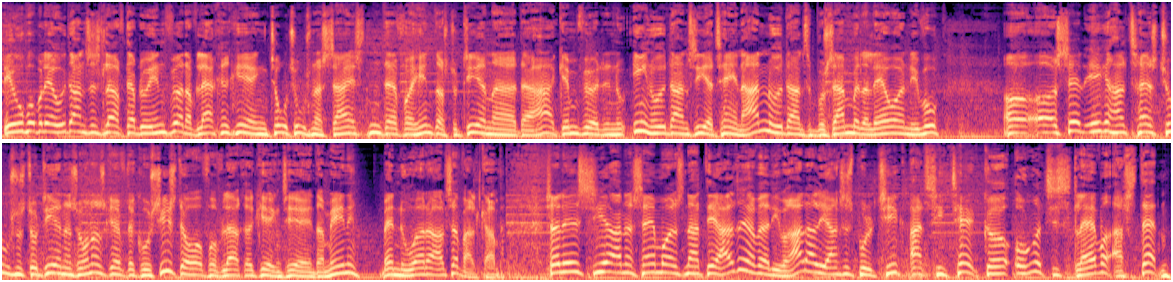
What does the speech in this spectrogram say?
Det upopulære uddannelsesloft, der blev indført af Vlak-regeringen 2016, der forhindrer studerende, der har gennemført en, en uddannelse i at tage en anden uddannelse på samme eller lavere niveau, og, og selv ikke 50.000 studerendes underskrifter kunne sidste år få flagregeringen til at ændre mening. Men nu er der altså valgkamp. Således siger Anders Samuelsen, at det aldrig har været Liberal Alliances politik at citat gøre unge til slaver af staten.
